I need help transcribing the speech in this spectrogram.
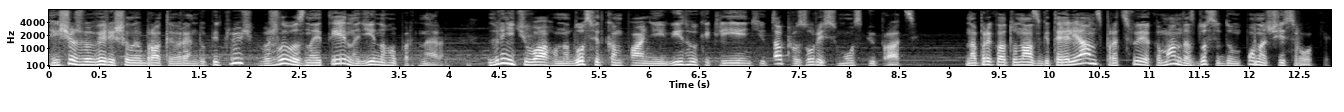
Якщо ж ви вирішили обрати оренду під ключ, важливо знайти надійного партнера. Зверніть увагу на досвід компанії, відгуки клієнтів та прозорість умов співпраці. Наприклад, у нас в GT Alliance працює команда з досвідом понад 6 років,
